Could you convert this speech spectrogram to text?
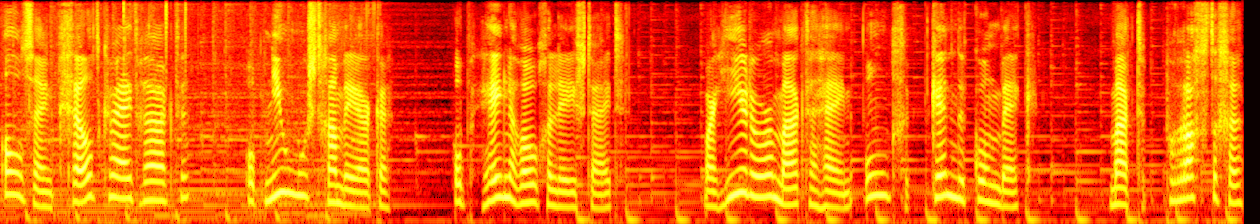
al zijn geld kwijtraakte, opnieuw moest gaan werken, op hele hoge leeftijd. Maar hierdoor maakte hij een ongekende comeback, maakte prachtige,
